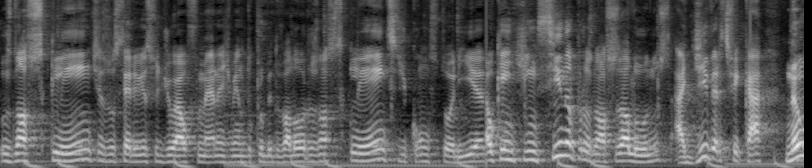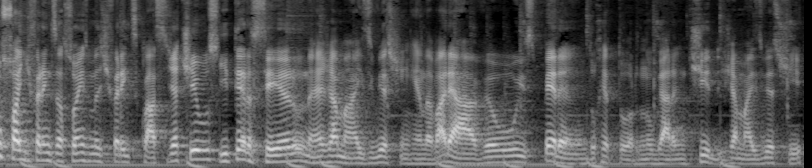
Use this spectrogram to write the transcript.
os nossos clientes do serviço de Wealth Management do Clube do Valor, os nossos clientes de consultoria, é o que a gente ensina para os nossos alunos a diversificar não só em diferentes ações, mas diferentes classes de ativos. E terceiro, né, jamais investir em renda variável esperando retorno garantido, jamais investir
